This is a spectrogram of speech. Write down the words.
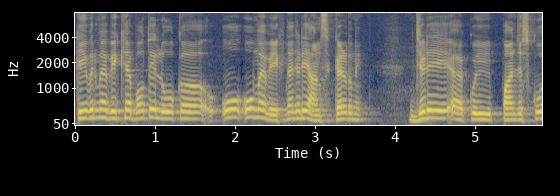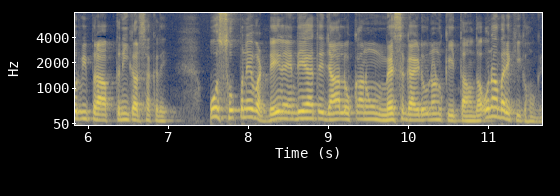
ਕਈ ਵਾਰ ਮੈਂ ਵੇਖਿਆ ਬਹੁਤੇ ਲੋਕ ਉਹ ਉਹ ਮੈਂ ਵੇਖਦਾ ਜਿਹੜੇ ਅਨਸਕਿਲਡ ਨੇ ਜਿਹੜੇ ਕੋਈ ਪੰਜ ਸਕੋਰ ਵੀ ਪ੍ਰਾਪਤ ਨਹੀਂ ਕਰ ਸਕਦੇ। ਉਹ ਸੁਪਨੇ ਵੱਡੇ ਲੈਂਦੇ ਆ ਤੇ ਜਾਂ ਲੋਕਾਂ ਨੂੰ ਮਿਸ ਗਾਈਡ ਉਹਨਾਂ ਨੂੰ ਕੀਤਾ ਹੁੰਦਾ। ਉਹਨਾਂ ਬਾਰੇ ਕੀ ਕਹੋਗੇ?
